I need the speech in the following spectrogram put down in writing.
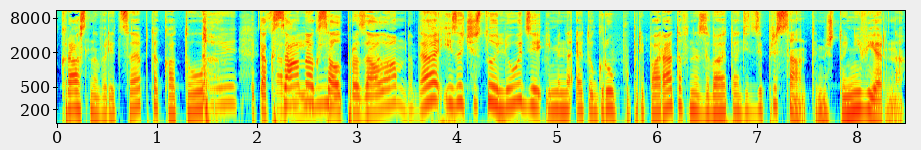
красного рецепта, которые... Это Ксанакс, Алпрозолам, да? Да, и зачастую люди именно эту группу препаратов называют антидепрессантами, что неверно.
